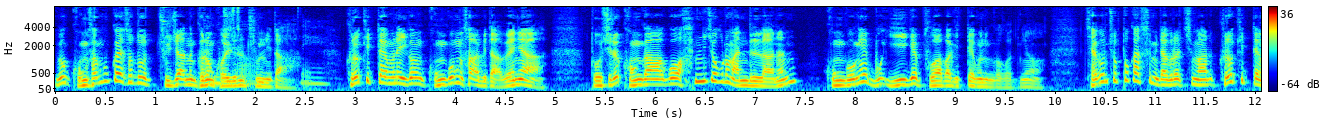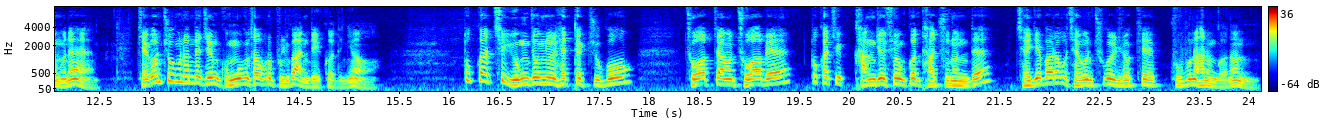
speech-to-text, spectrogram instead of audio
이건 공산국가에서도 주지 않는 그런. 권리를 줍니다. 네. 그렇기 때문에 이건 공공사업이다. 왜냐? 도시를 건강하고 합리적으로 만들라는 공공의 뭐 이익에 부합하기 때문인 거거든요. 재건축 똑같습니다. 그렇지만 그렇기 때문에 재건축은 그런데 지금 공공사업으로 분류가 안 돼 있거든요. 똑같이 용적률 혜택 주고 조합장을 조합에 똑같이 강제 수용권 다 주는데 재개발하고 재건축을 이렇게 구분하는 거는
